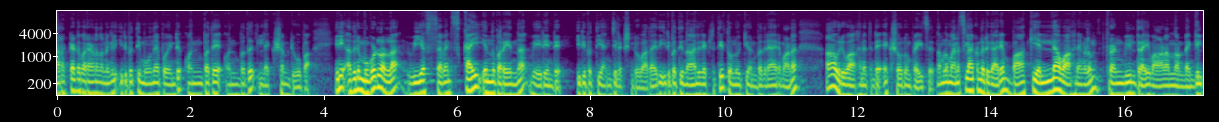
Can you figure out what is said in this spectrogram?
കറക്റ്റായിട്ട് പറയുകയാണെന്നുണ്ടെങ്കിൽ ഇരുപത്തി മൂന്ന് പോയിന്റ് ഒൻപത് ഒൻപത് ലക്ഷം രൂപ. ഇനി അതിന് മുകളിലുള്ള വി എഫ് സെവൻ സ്കൈ എന്ന് പറയുന്ന വേരിയന്റ് ഇരുപത്തി അഞ്ച് ലക്ഷം രൂപ അതായത് ഇരുപത്തിനാല് ലക്ഷത്തി തൊണ്ണൂറ്റി ഒൻപതിനായിരമാണ് ആ ഒരു വാഹനത്തിന്റെ എക്സ് ഷോറൂം പ്രൈസ്. നമ്മൾ മനസ്സിലാക്കേണ്ട ഒരു കാര്യം ബാക്കി എല്ലാ വാഹനങ്ങളും ഫ്രണ്ട് വീൽ ഡ്രൈവ് ആണെന്നുണ്ടെങ്കിൽ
